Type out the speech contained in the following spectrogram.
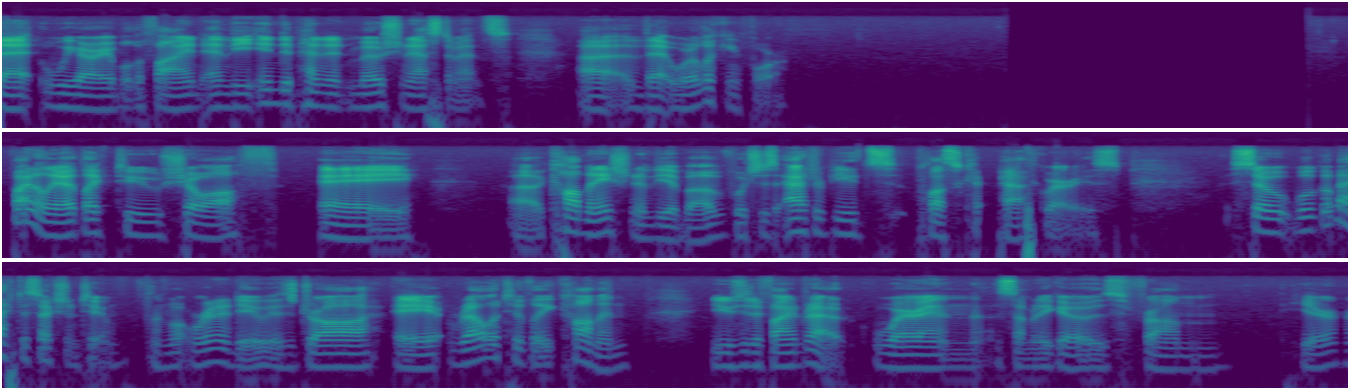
that we are able to find and the independent motion estimates uh, that we're looking for. Finally, I'd like to show off a uh, combination of the above, which is attributes plus path queries. So we'll go back to section 2, and what we're going to do is draw a relatively common user-defined route, wherein somebody goes from here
